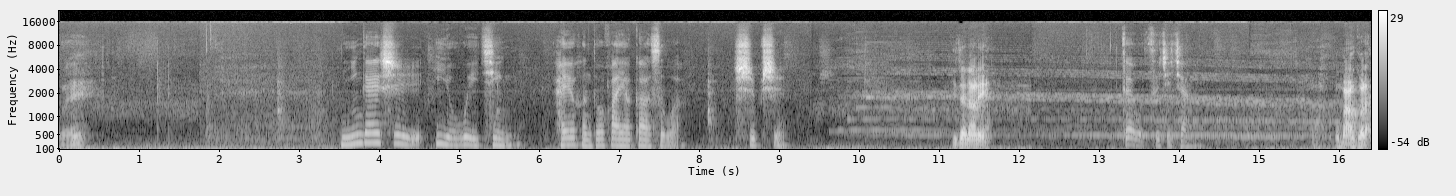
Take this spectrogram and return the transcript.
喂，你应该是意犹未尽，还有很多话要告诉我，是不是？你在哪里？在我自己家里。好，我马上过来。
